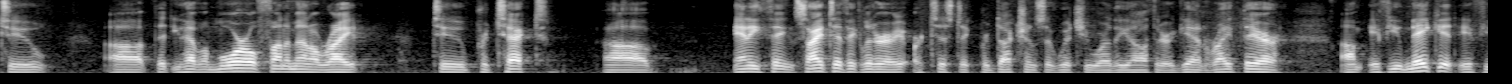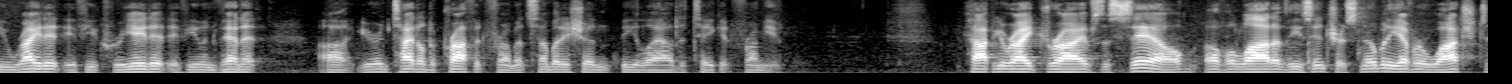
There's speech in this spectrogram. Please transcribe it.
to, uh, that you have a moral fundamental right to protect uh, anything, scientific, literary, artistic productions of which you are the author. Again, right there. Um, if you make it, if you write it, if you create it, if you invent it, uh, you're entitled to profit from it. Somebody shouldn't be allowed to take it from you. Copyright drives the sale of a lot of these interests. Nobody ever watched,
